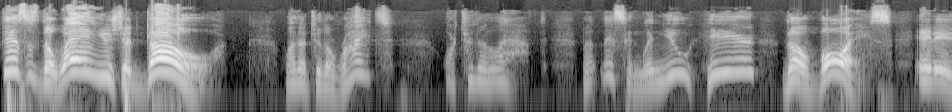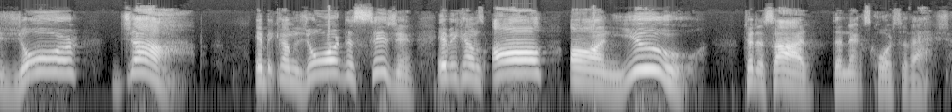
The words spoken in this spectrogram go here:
This is the way you should go, whether to the right or to the left. But listen, when you hear the voice, It is your job. It becomes your decision. It becomes all on you to decide the next course of action.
